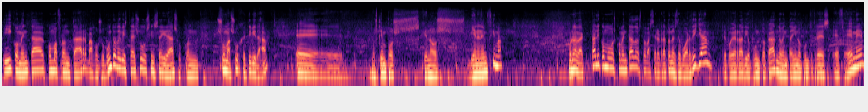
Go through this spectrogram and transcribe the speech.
y comenta cómo afrontar, bajo su punto de vista de su sinceridad, su, con suma subjetividad, eh, los tiempos que nos vienen encima pues nada, tal y como hemos comentado, esto va a ser el Ratones de Guardilla, repollerradio.cat 91.3 FM.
